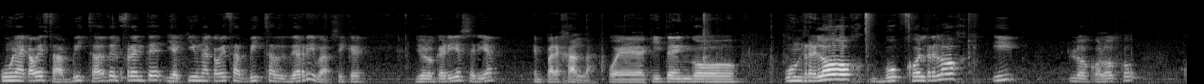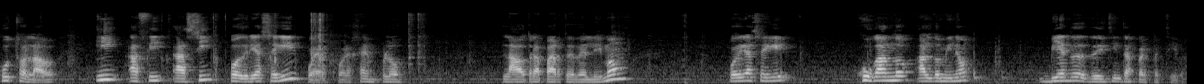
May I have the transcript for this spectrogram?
una cabeza vista desde el frente y aquí una cabeza vista desde arriba. Así que yo lo que haría sería emparejarlas. Pues aquí tengo un reloj, busco el reloj y lo coloco justo al lado. Y así, así podría seguir, pues por ejemplo, la otra parte del limón. Podría seguir jugando al dominó viendo desde distintas perspectivas.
